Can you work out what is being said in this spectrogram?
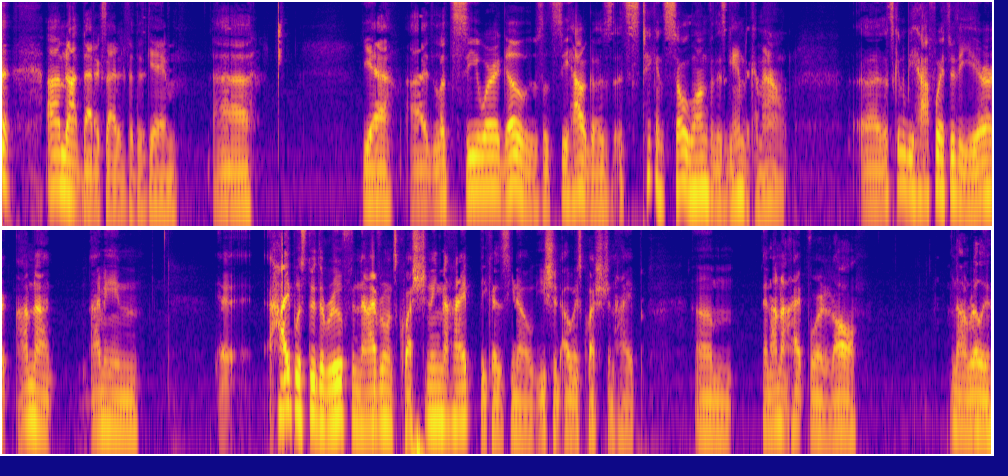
I'm not that excited for this game. Uh, yeah, let's see where it goes. Let's see how it goes. It's taken so long for this game to come out uh, going to be halfway through the year. I'm not. I mean, uh, hype was through the roof, and now everyone's questioning the hype because you know you should always question hype. Um, and I'm not hyped for it at all. Not really.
